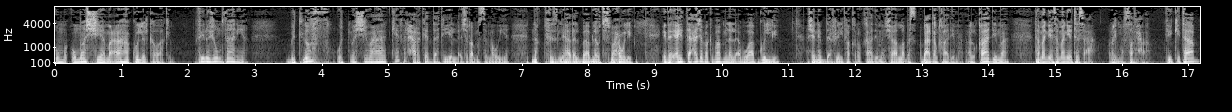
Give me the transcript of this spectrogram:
وماشية معاها كل الكواكب. في نجوم ثانية بتلف وتمشي معها كيف الحركة الذاتية للأجرام السماوية. نقفز لهذا الباب لو تسمحوا لي. إذا إذا عجبك باب من الأبواب قل لي عشان نبدأ في الفقرة القادمة إن شاء الله بس بعد القادمة. القادمة 889 رقم الصفحة في كتاب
